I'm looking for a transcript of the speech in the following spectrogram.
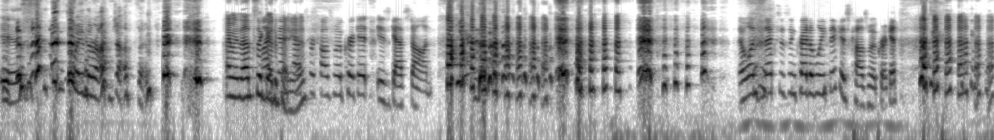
is Dwayne the Rock Johnson I mean, that's a My good fan opinion. cast for Cosmo Cricket is Gaston. No one's neck is incredibly thick as Cosmo Cricket. By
